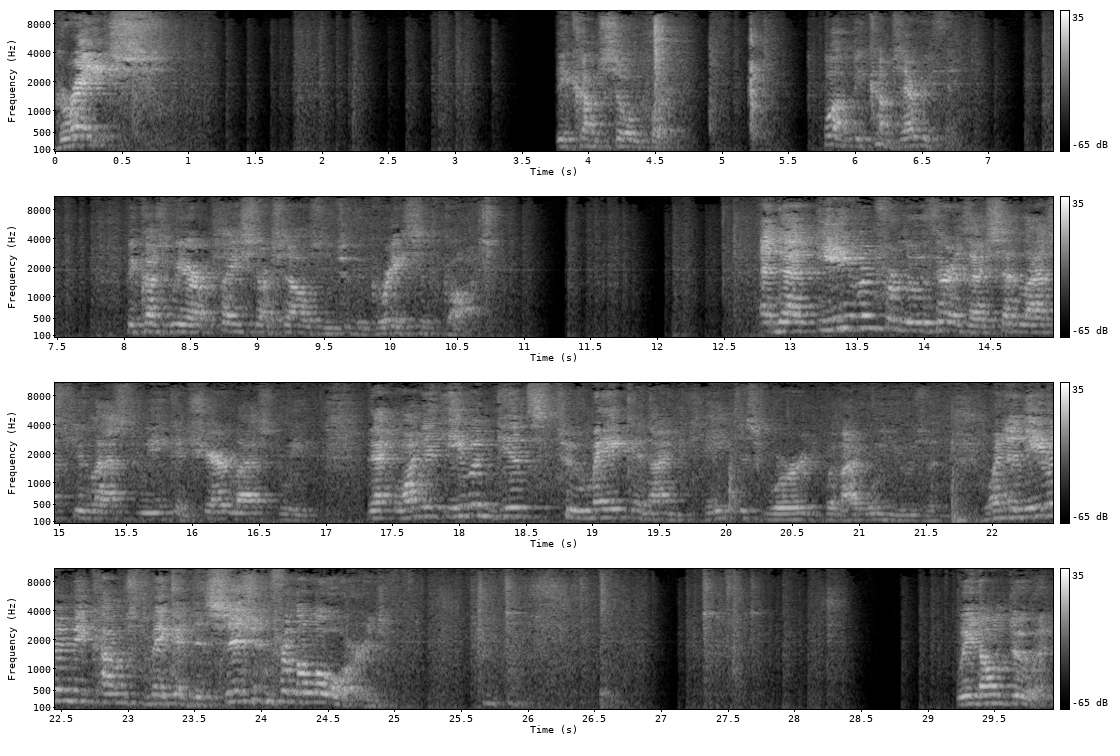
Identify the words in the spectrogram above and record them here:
grace, becomes so important. Well, it becomes everything. Because we are placed ourselves into the grace of God. And that even for Luther, as I said last you last week and shared last week, that when it even gets to make, and I hate this word, but I will use it, when it even becomes to make a decision for the Lord, we don't do it.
